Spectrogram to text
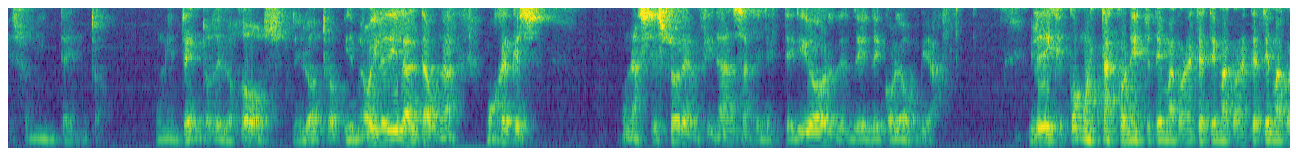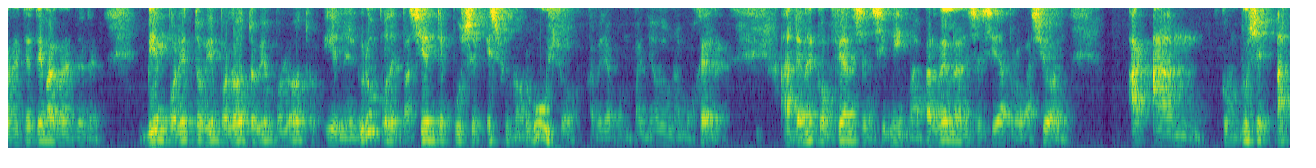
es un intento. Un intento de los dos, del otro. Y hoy le di el alta a una mujer que es una asesora en finanzas del exterior de, Colombia. Y le dije, ¿cómo estás con este tema, con este tema, con este tema, con este tema, con este tema? Bien por esto, bien por lo otro, bien por lo otro. Y en el grupo de pacientes puse, es un orgullo haber acompañado a una mujer a tener confianza en sí misma, a perder la necesidad de aprobación, a, como puse, a,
